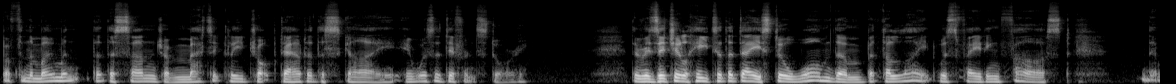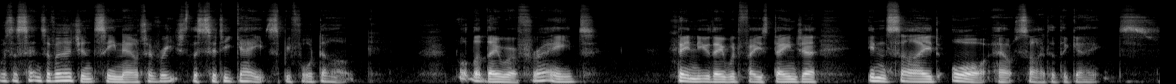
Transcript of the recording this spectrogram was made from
But from the moment that the sun dramatically dropped out of the sky, it was a different story. The residual heat of the day still warmed them, but the light was fading fast. There was a sense of urgency now to reach the city gates before dark. Not that they were afraid. They knew they would face danger inside or outside of the gates.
